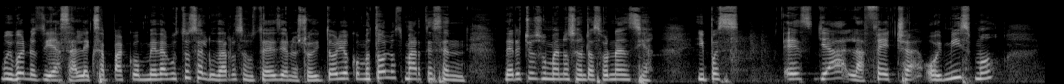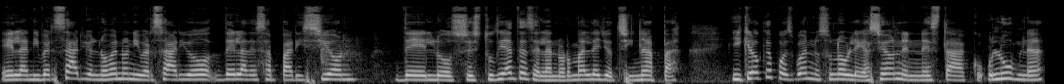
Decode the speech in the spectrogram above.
Muy buenos días, Alexa Paco. Me da gusto saludarlos a ustedes y a nuestro auditorio, como todos los martes en Derechos Humanos en Resonancia. Y pues es ya la fecha, hoy mismo, el aniversario, el noveno aniversario de la desaparición de los estudiantes de la normal de Yotzinapa. Y creo que, pues bueno, es una obligación en esta columna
